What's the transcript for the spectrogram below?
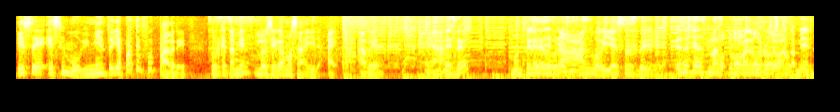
ese, ese movimiento. Y aparte fue padre. Porque también los llegamos a ir a, a- a ver. ¿ya? ¿Ese? Montes de Durango y esos de. Eso ya es más O- como o- algo Orozco. también.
